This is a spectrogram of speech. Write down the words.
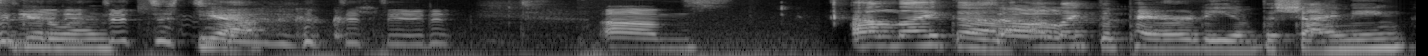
a good one. Yeah. Um. I like uh, I like the parody of The Shining,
